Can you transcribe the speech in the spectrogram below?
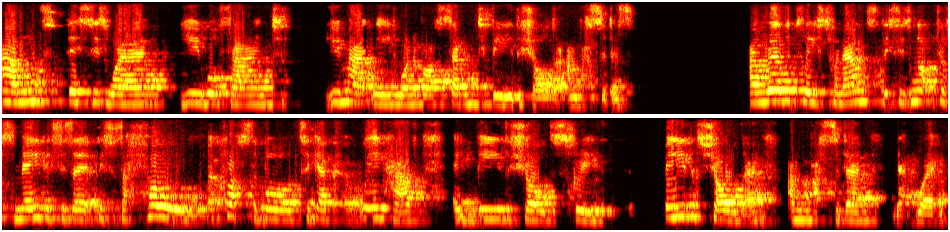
And this is where you will find you might need one of our 70 Be the Shoulder ambassadors. I'm really pleased to announce this is not just me, this is a this is a whole across the board together. We have a Be the Shoulder screen, Be the Shoulder Ambassador Network.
